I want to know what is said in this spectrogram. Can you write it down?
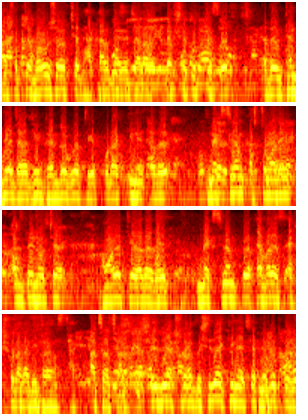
আর সবচেয়ে বড় বিষয় হচ্ছে ঢাকার বাইরে যারা ব্যবসা করতেছে তাদের ওইখান থেকে যারা যে ভেন্ডরগুলো থেকে প্রোডাক্ট কিনে তাদের ম্যাক্সিমাম কাস্টমারের কমপ্লেন হচ্ছে আমাদের তাদের রেট ম্যাক্সিমাম পুরো এভারেজ একশো টাকা ডিফারেন্স থাকে। আচ্ছা আচ্ছা। সে যে একশো টাকা বেশি যায় কিনে সে প্রফিট করবে।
